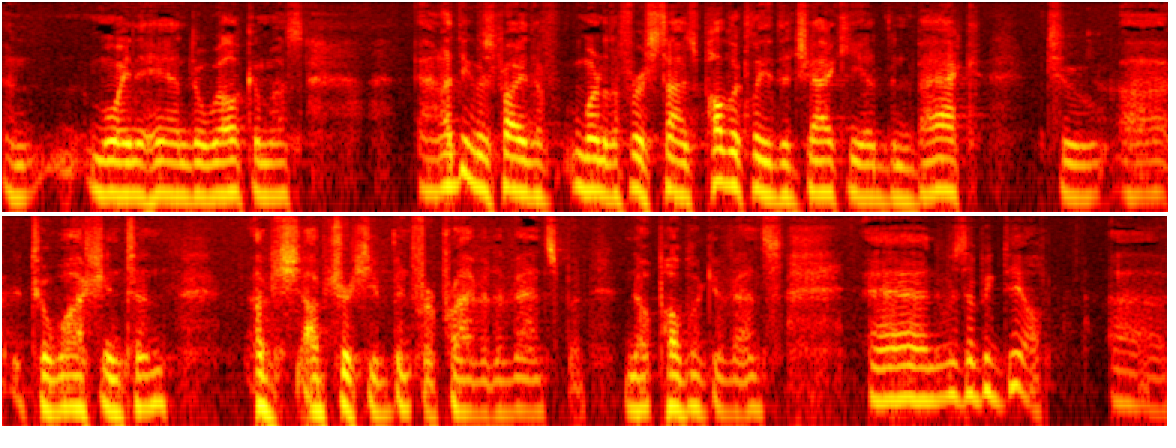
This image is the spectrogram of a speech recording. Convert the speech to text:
and Moynihan to welcome us. And I think it was probably the, one of the first times publicly that Jackie had been back to uh, to Washington. I'm, I'm sure she'd been for private events, but no public events, and it was a big deal. Uh,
